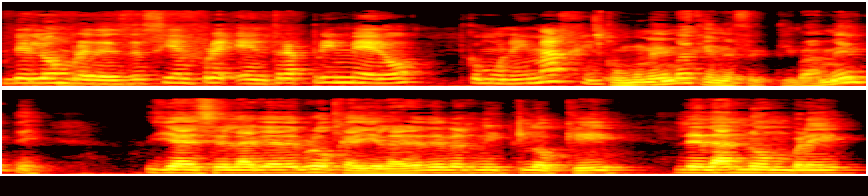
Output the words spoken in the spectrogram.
del hombre desde siempre entra primero como una imagen. Como una imagen, efectivamente. Ya es el área de Broca y el área de Wernicke lo que le da nombre,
